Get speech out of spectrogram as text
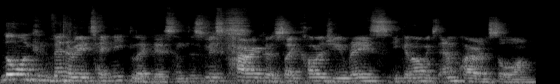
No one can venerate technique like this and dismiss character, psychology, race, economics, empire, and so on.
